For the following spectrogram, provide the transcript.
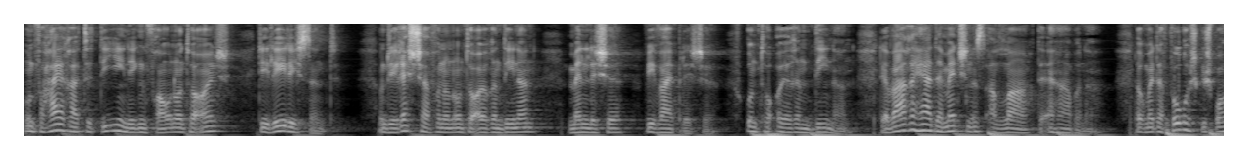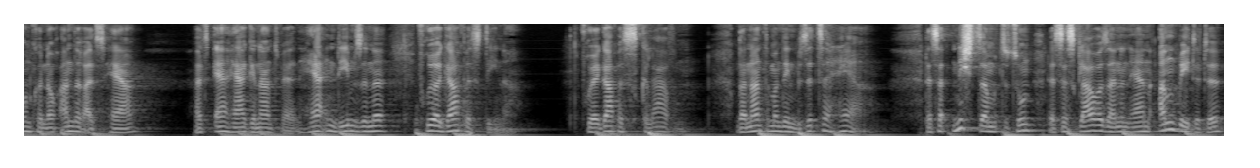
und verheiratet diejenigen Frauen unter euch, die ledig sind, und die Rechtschaffenen unter euren Dienern, männliche wie weibliche, unter euren Dienern. Der wahre Herr der Menschen ist Allah, der Erhabene. Doch metaphorisch gesprochen können auch andere als Herr als er Herr genannt werden. Herr in dem Sinne, früher gab es Diener, früher gab es Sklaven. Und dann nannte man den Besitzer Herr. Das hat nichts damit zu tun, dass der Sklave seinen Herrn anbetete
